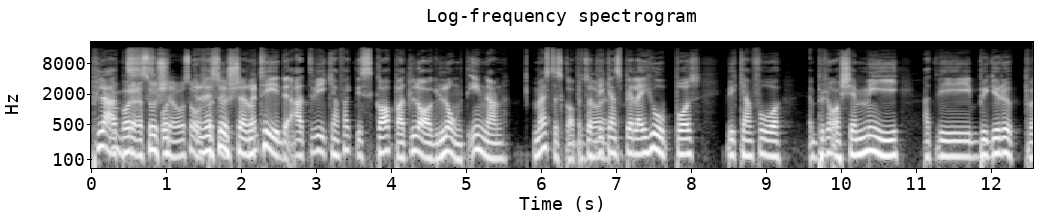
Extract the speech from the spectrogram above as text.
plats, Ja, både resurser och så, precis. resurser och tid, att vi kan faktiskt skapa ett lag långt innan mästerskapet så att vi kan spela ihop oss, vi kan få bra kemi, att vi bygger upp eh,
